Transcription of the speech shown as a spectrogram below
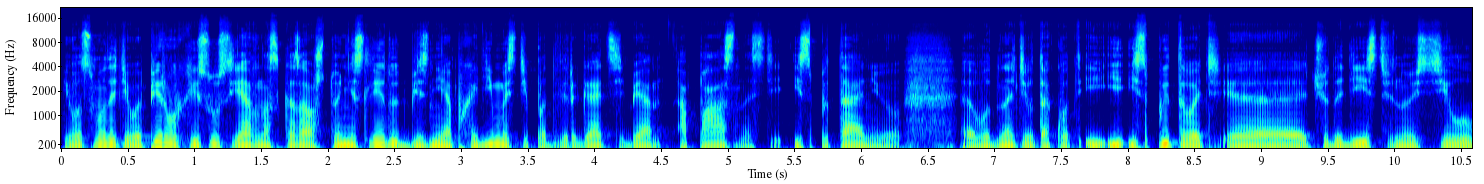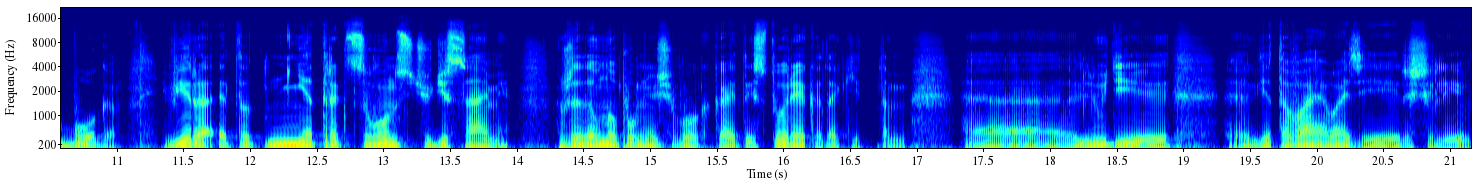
И вот смотрите, во-первых, Иисус явно сказал, что не следует без необходимости подвергать себя опасности, испытанию, э, вот знаете, вот так вот, и, и испытывать э, чудодейственную силу Бога. Вера — это не аттракцион с чудесами. Уже давно помню, еще была какая-то история, когда какие-то там э, люди э, где-то в Азии решили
